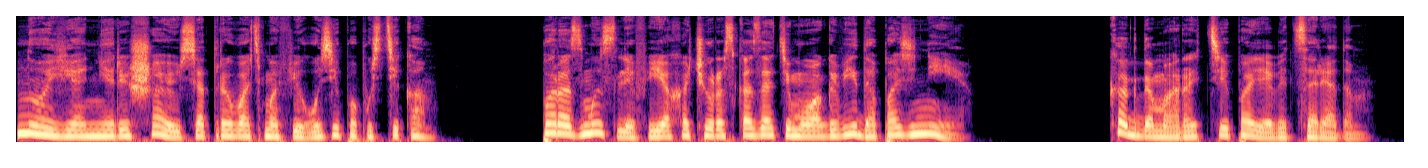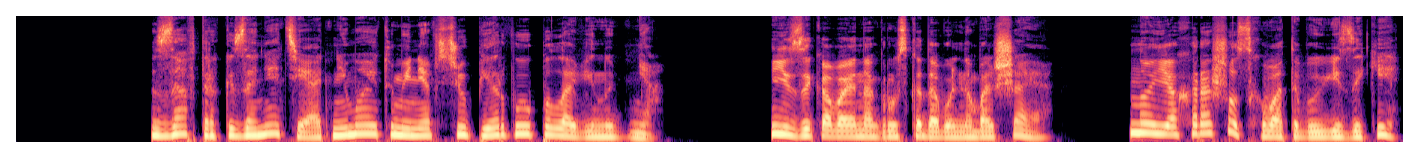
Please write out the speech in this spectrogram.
Но я не решаюсь отрывать мафиози по пустякам. Поразмыслив, я хочу рассказать ему о Гвида позднее, когда Маретти появится рядом. Завтрак и занятия отнимают у меня всю первую половину дня. Языковая нагрузка довольно большая, но я хорошо схватываю языки,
